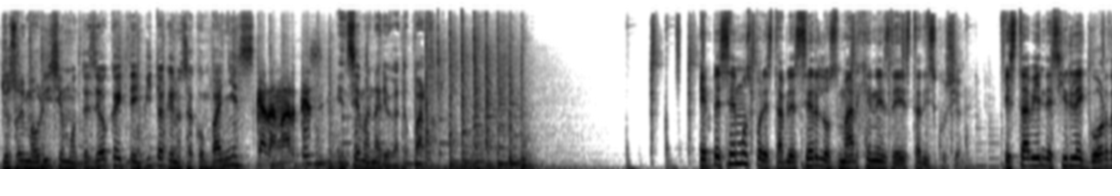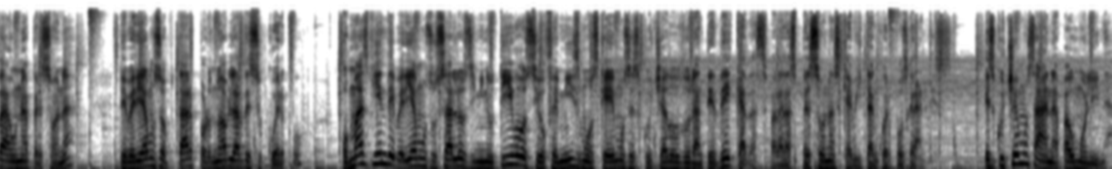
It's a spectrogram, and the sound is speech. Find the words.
Yo soy Mauricio Montes de Oca y te invito a que nos acompañes cada martes en Semanario Gato Pardo. Empecemos por establecer los márgenes de esta discusión. ¿Está bien decirle gorda a una persona? ¿Deberíamos optar por no hablar de su cuerpo? O más bien deberíamos usar los diminutivos y eufemismos que hemos escuchado durante décadas para las personas que habitan cuerpos grandes. Escuchemos a Ana Pau Molina,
